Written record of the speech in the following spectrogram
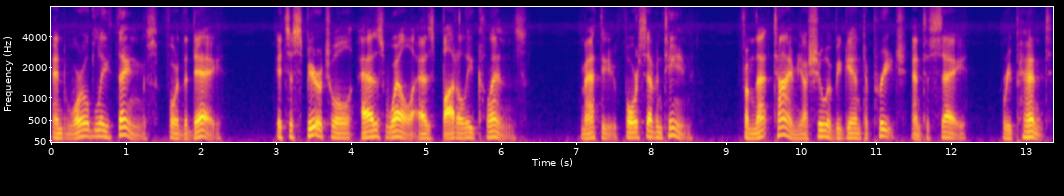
and worldly things for the day. It's a spiritual as well as bodily cleanse. Matthew 4:17. From that time Yeshua began to preach and to say, Repent,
